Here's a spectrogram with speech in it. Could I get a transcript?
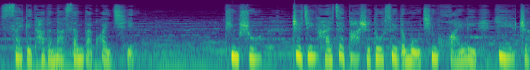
塞给他的那三百块钱，听说，至今还在八十多岁的母亲怀里掖着。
